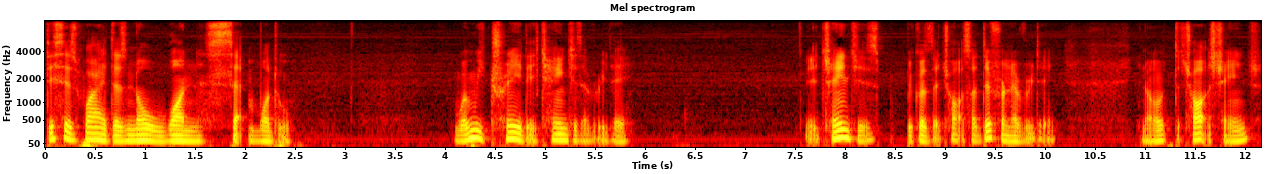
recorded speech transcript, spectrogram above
This is why there's no one set model. When we trade, it changes every day. It changes because the charts are different every day. You know, the charts change,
